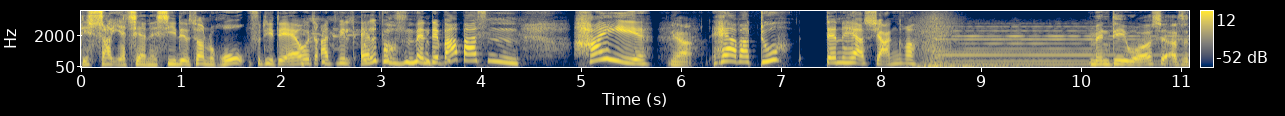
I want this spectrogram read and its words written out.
Det er så irriterende at sige, det er sådan ro, fordi det er jo et ret vildt album, men det var bare sådan... Hej, ja. her var du, den her genre. Men det er jo også, altså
